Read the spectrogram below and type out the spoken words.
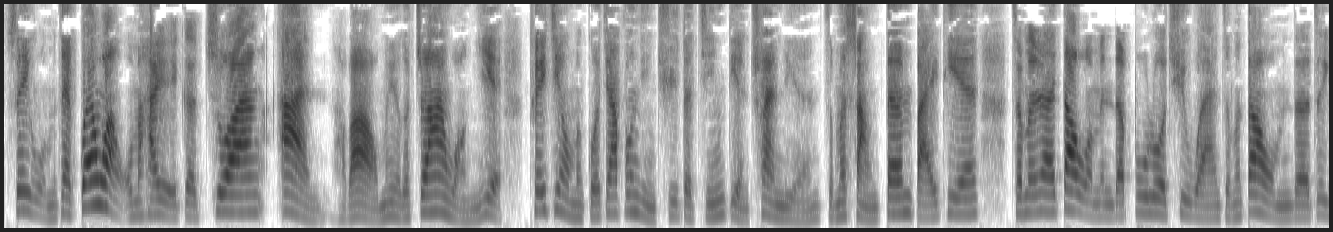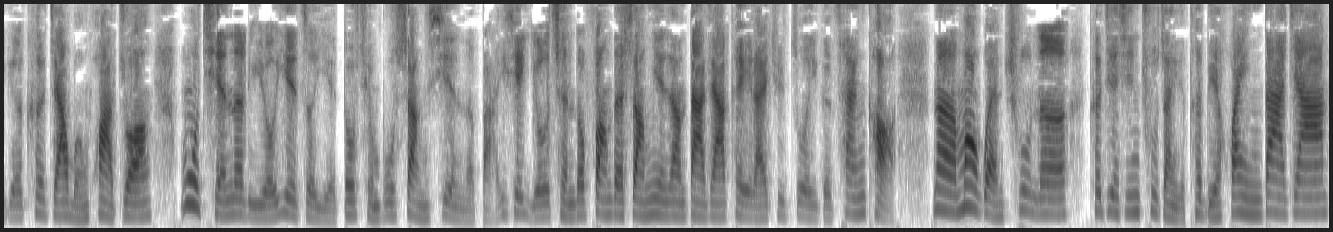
所以我们在官网，我们还有一个专案，好不好？我们有个专案网页，推荐我们国家风景区的景点串联，怎么赏灯，白天怎么来到我们的部落去玩，怎么到我们的这个客家文化庄。目前呢，旅游业者也都全部上线了，把一些游程都放在上面，让大家可以来去做一个参考。那贸管处呢，柯建新处长也特别欢迎大家，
